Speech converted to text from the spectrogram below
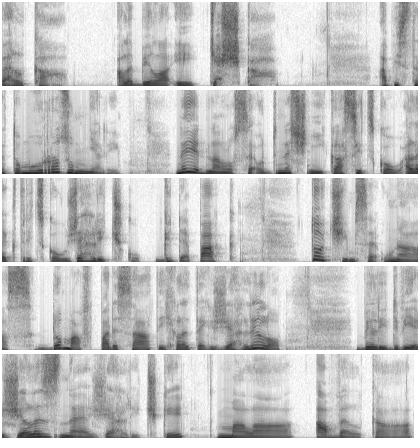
velká, ale byla i těžká. Abyste tomu rozuměli, nejednalo se o dnešní klasickou elektrickou žehličku, kde pak. To, čím se u nás doma v 50. letech žehlilo, byly dvě železné žehličky, malá a velká,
